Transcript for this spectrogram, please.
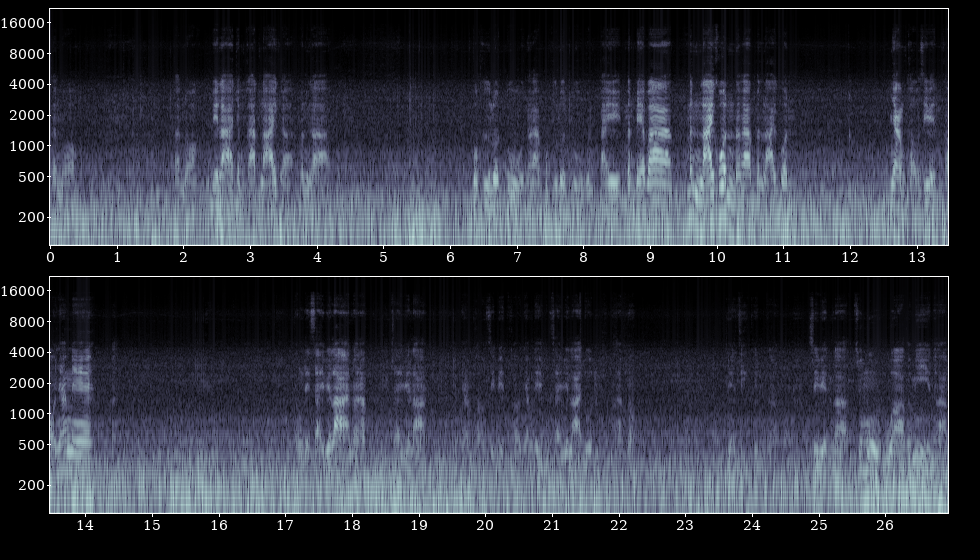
ท่านออกท่านออกเวลาจำกัดหลายก็มันก็บ่คือรถตู้นะครับบ่คือรถตู้มันไป มันแบบว่ามันหลายคนนะครับ มันหลายคนย่ามเขาสิเป็นเขาย่างแน่ต้อง ได้ใส่เวลานะครับ ใส่เวลายามเขาสิบเป็นเขาย่างแน่ใส่เวลาโดนนะครับเนาะเนี่ยสิขึ้นก็สิบเป็นก็ชั่วโมงกว่าก็มีนะครับ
